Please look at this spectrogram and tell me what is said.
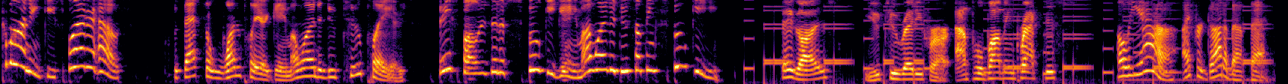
Come on, Inky, Splatterhouse. But that's a one-player game. I wanted to do two players. Baseball isn't a spooky game. I wanted to do something spooky. Hey guys, you two ready for our apple bobbing practice? Oh yeah, I forgot about that.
